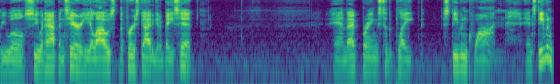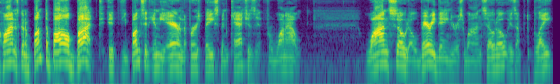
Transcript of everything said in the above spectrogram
we will see what happens here. He allows the first guy to get a base hit. And that brings to the plate Steven Kwan. And Steven Kwan is going to bunt the ball, but it, he bunts it in the air, and the first baseman catches it for one out. Juan Soto, very dangerous Juan Soto, is up to plate.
